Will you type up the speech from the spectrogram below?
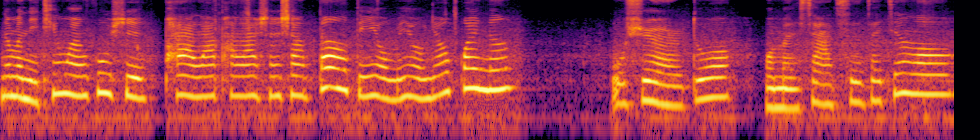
那么你听完故事，帕拉帕拉山上到底有没有妖怪呢？故事耳朵，我们下次再见喽。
